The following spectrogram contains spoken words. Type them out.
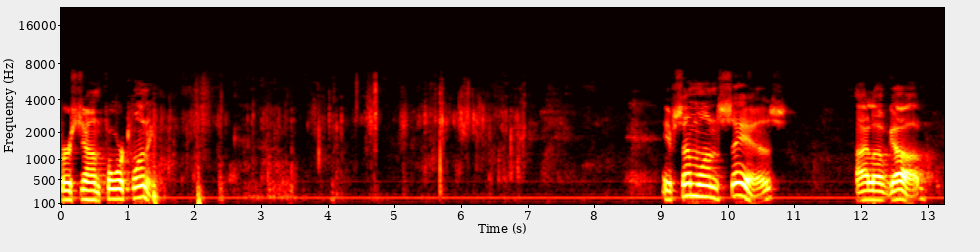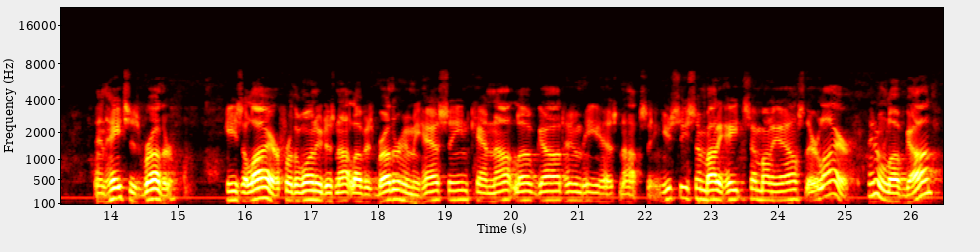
1 John 4:20 If someone says, I love God, and hates his brother, he's a liar, for the one who does not love his brother whom he has seen cannot love God whom he has not seen. You see somebody hate somebody else, they're a liar. They don't love God.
